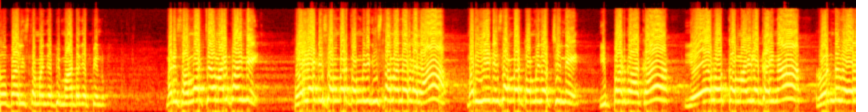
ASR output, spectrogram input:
రూపాయలు ఇస్తామని చెప్పి మాట చెప్పిండ్రు. మరి సంవత్సరం అయిపోయింది. పోయిన డిసెంబర్ తొమ్మిదికి ఇస్తామన్నారు కదా. మరి ఈ డిసెంబర్ తొమ్మిది వచ్చింది. ఇప్పటిదాకా ఏ ఒక్క మహిళకైనా రెండు వేల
